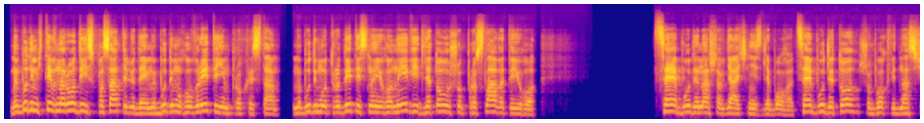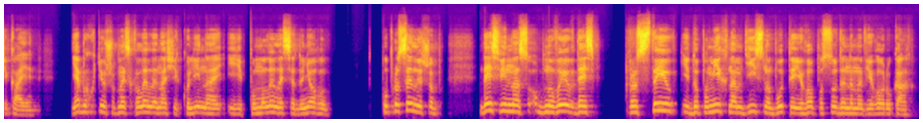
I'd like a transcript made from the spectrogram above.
Ми будемо йти в народи і спасати людей. Ми будемо говорити їм про Христа. Ми будемо трудитись на Його ниві для того, щоб прославити Його. Це буде наша вдячність для Бога. Це буде то, що Бог від нас чекає. Я би хотів, щоб ми схилили наші коліна і помолилися до нього, попросили, щоб десь він нас обновив, десь простив і допоміг нам дійсно бути його посудинами в його руках.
